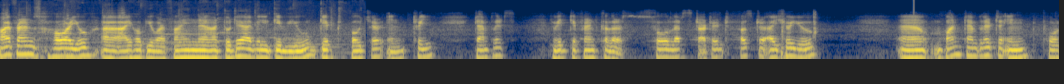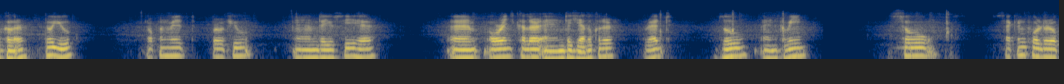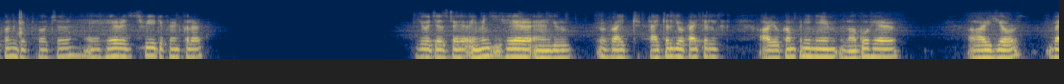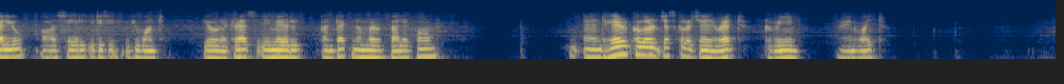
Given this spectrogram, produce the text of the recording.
hi friends how are you? Uh, i hope you are fine. Uh, today i will give you gift voucher in three templates with different colors. So let's start it. First i show you uh, one template in four color. Show you open with perfume and you see here um, orange color and yellow color red blue and green so second folder open gift voucher. Here is three different color. You just uh, image here and you write title. Your title or your company name logo here or your value or sale etc if you want. Your address email contact number valid form. And hair color just color change red green and white.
